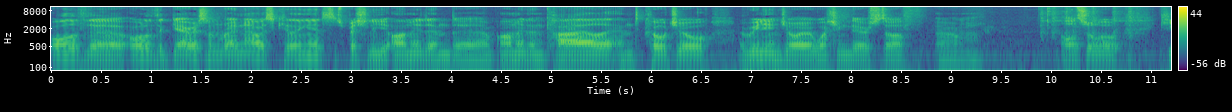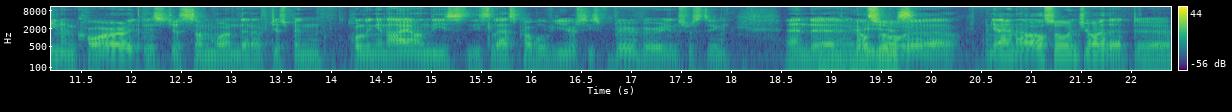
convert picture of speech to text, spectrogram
all of the all of the garrison right now is killing it especially Ahmed and uh, Ahmed and Kyle and Kojo. I really enjoy watching their stuff. Um, also Keenan Carr is just someone that I've just been holding an eye on these these last couple of years. He's very very interesting. And uh, yeah, he also uh, yeah and I also enjoy that uh,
